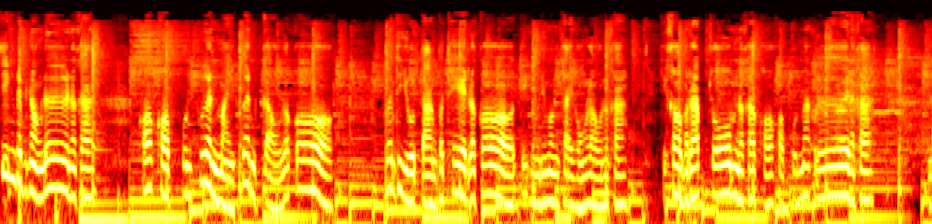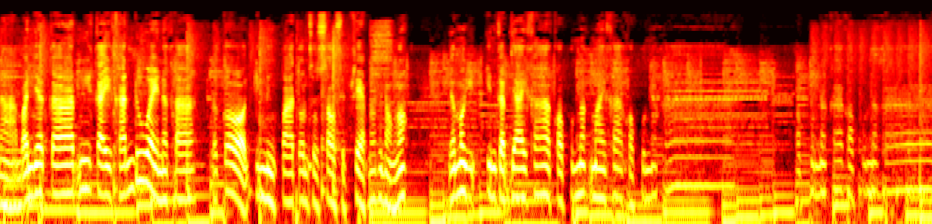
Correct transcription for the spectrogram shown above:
ติ้งด้วยพี่น้องเด้อนะคะขอขอบคุณเพื่อนใหม่เพื่อนเก่าแล้วก็เพื่อนที่อยู่ต่างประเทศแล้วก็ที่อยู่ในเมืองไทยของเรานะคะ ที่เข้ามารับชมนะคะ ขอขอบคุณมากเลยนะคะ นะบรรยากาศมีไก่ขันด้วยนะคะ แล้วก็กินหนึ่งปลาตอนสดเสาแซ่บๆนะพี่น้องเนาะเดี๋ยวมากินกับยายค่ะ ขอบคุณมากมายค่ะ ขอบคุณนะคะ ขอบคุณนะคะ ขอบคุณนะคะ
